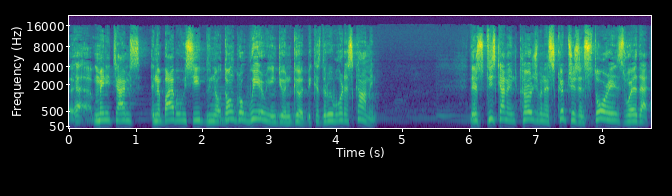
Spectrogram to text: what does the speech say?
uh, many times in the Bible we see you know don't grow weary in doing good because the reward is coming. There's these kind of encouragement and scriptures and stories where that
